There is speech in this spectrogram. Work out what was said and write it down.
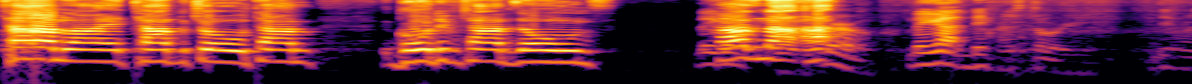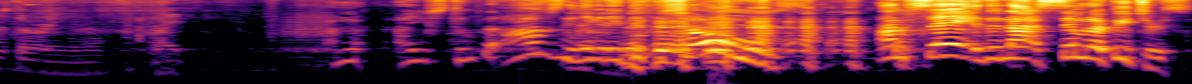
timeline, time control, time going different time zones. They How's got, not? Bro, they got different stories. Different stories, bro. Like, not- are you stupid? Obviously, nigga, they different shows. I'm saying they're not similar features.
